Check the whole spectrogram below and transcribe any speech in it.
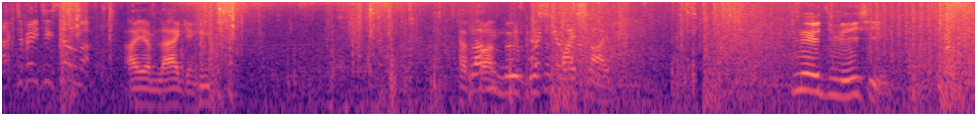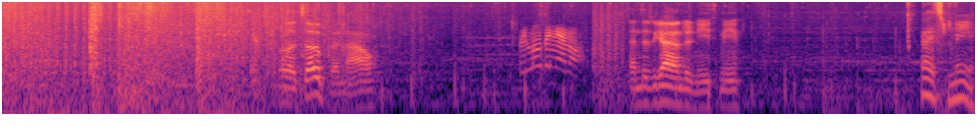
Activating Selma. I am lagging. Have Let me fun. move. This is my snipe. No, it's Mishi. Well, it's open now. Reloading ammo. And there's a guy underneath me. That's me.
